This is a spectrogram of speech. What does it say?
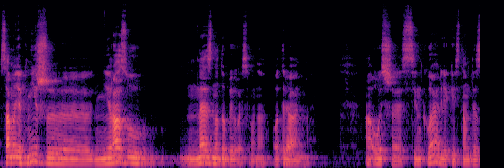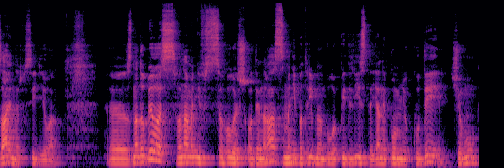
Саме як ніж, е, ні разу не знадобилась вона. От реально. А ось ще Сінклер, якийсь там дизайнер, всі діла. Е, Знадобилась вона мені всього лиш один раз. Мені потрібно було підлізти, я не пам'ятаю куди, чому.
